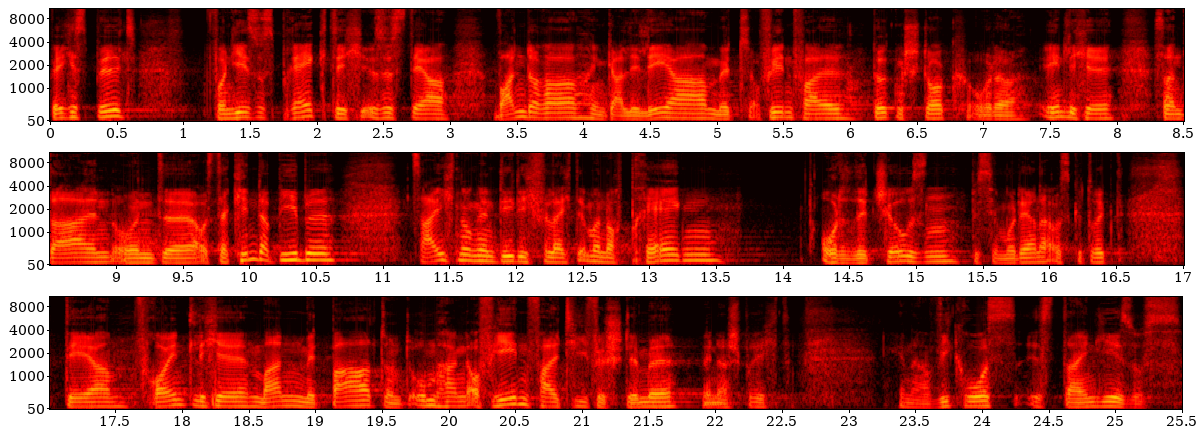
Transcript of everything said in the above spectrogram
Welches Bild von Jesus prägt dich? Ist es der Wanderer in Galiläa mit auf jeden Fall Birkenstock oder ähnliche Sandalen und äh, aus der Kinderbibel Zeichnungen, die dich vielleicht immer noch prägen? Oder The Chosen, bisschen moderner ausgedrückt, der freundliche Mann mit Bart und Umhang, auf jeden Fall tiefe Stimme, wenn er spricht. Genau, wie groß ist dein Jesus?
